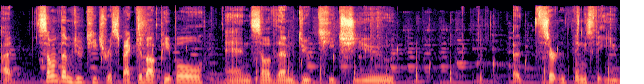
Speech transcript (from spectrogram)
Uh, some of them do teach respect about people, and some of them do teach you uh, certain things that you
